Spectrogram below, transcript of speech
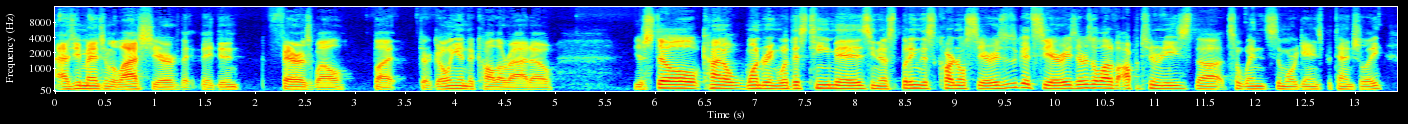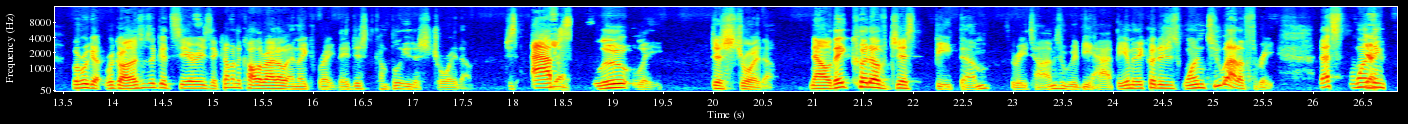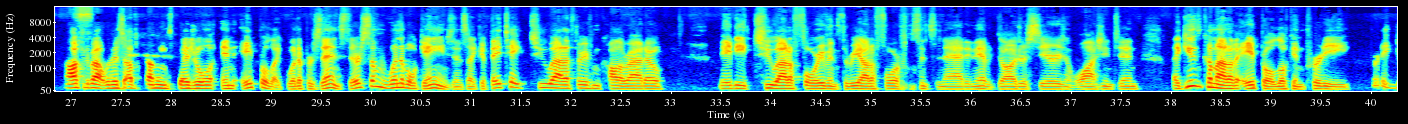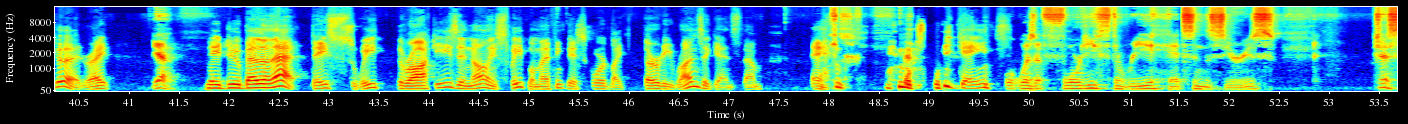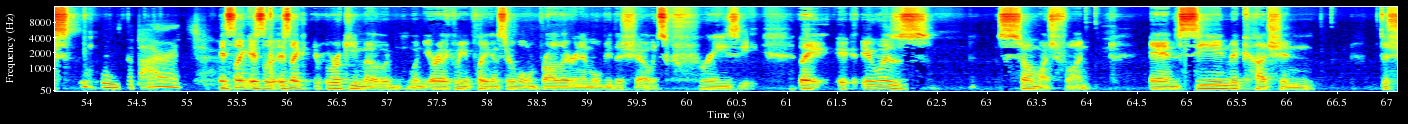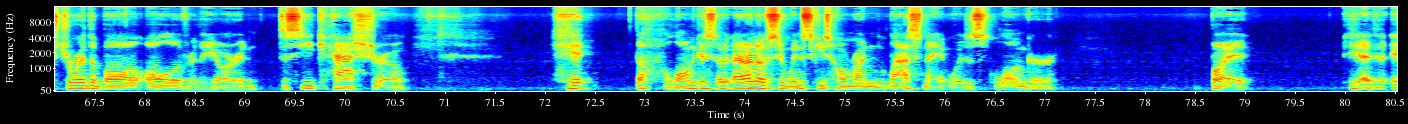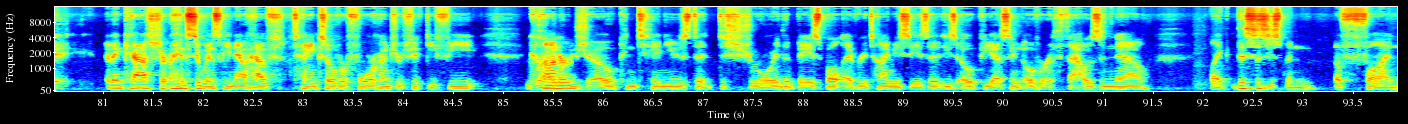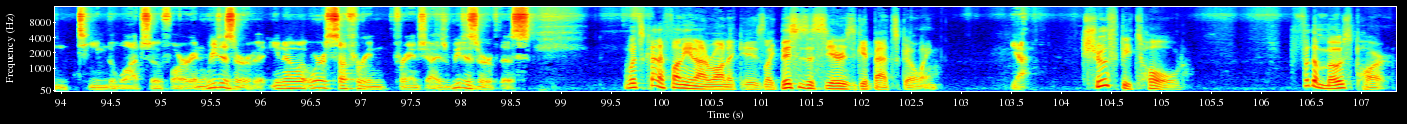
As you mentioned, last year they, they didn't fare as well, but they're going into Colorado. You're still kind of wondering what this team is. You know, splitting this Cardinal series is a good series. There was a lot of opportunities uh, to win some more games potentially, but regardless, it was a good series. They come into Colorado and like right, they just completely destroy them. Just absolutely destroy them. Now they could have just beat them three times and we'd be happy. I mean, they could have just won two out of three. That's one yeah. things talking about with this upcoming schedule in April, like what it presents. There's some winnable games. And it's like if they take two out of three from Colorado, maybe two out of four, even three out of four from Cincinnati, and they have a Dodger series in Washington. Like you can come out of April looking pretty, pretty good, right? Yeah. They do better than that. They sweep the Rockies and not only sweep them, I think they scored like 30 runs against them. And in those three games. What was it 43 hits in the series? Just the Pirates. It's like it's it's like rookie mode when you or like when you play against your little brother in MLB the show. It's crazy. Like it, it was so much fun. And seeing McCutchen destroy the ball all over the yard, to see Castro hit the longest. I don't know if Suwinski's home run last night was longer, but I think Castro and Suwinski now have tanks over 450 feet. Right. Connor Joe continues to destroy the baseball every time he sees it. He's OPSing over a thousand now like this has just been a fun team to watch so far, and we deserve it. You know what? We're a suffering franchise. We deserve this. What's kind of funny and ironic is like this is a series to get bats going. Yeah. Truth be told, for the most part,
